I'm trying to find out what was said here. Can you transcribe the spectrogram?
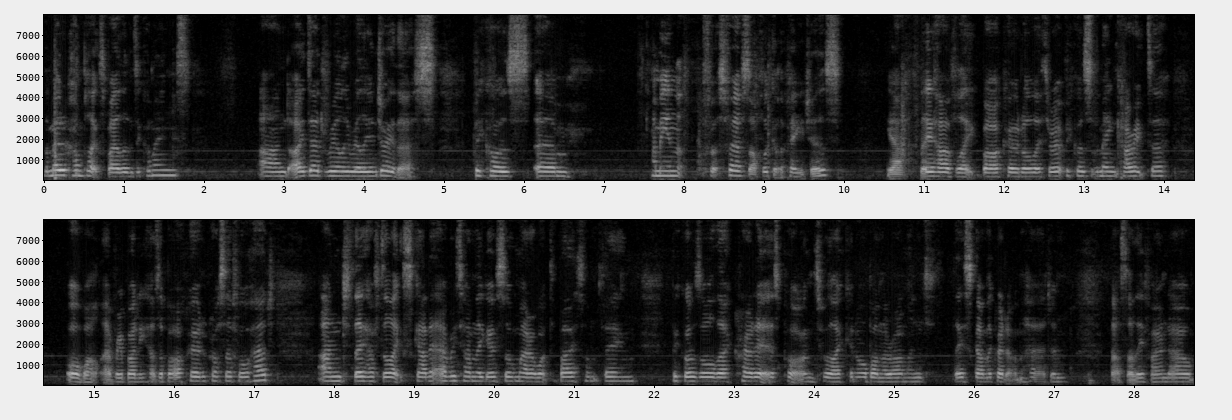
The Murder Complex by Lindsay Cummings. And I did really, really enjoy this because um, I mean, first off, look at the pages. Yeah, they have like barcode all the way through it because the main character, or well, everybody has a barcode across their forehead, and they have to like scan it every time they go somewhere or want to buy something, because all their credit is put onto like an orb on their arm, and they scan the credit on the head, and that's how they find out,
